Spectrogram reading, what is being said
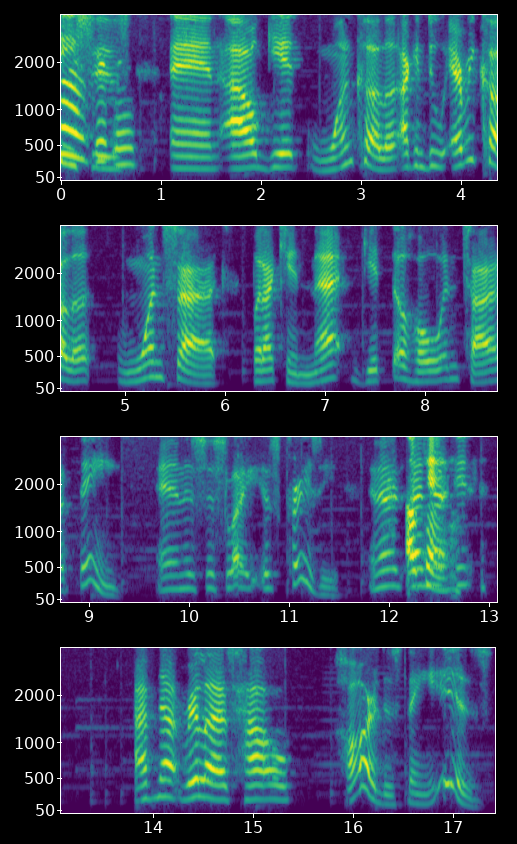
oh pieces goodness. and I'll get one color. I can do every color one side, but I cannot get the whole entire thing. And it's just like it's crazy. And I, I Okay. not, it, I've not realized how hard this thing is.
